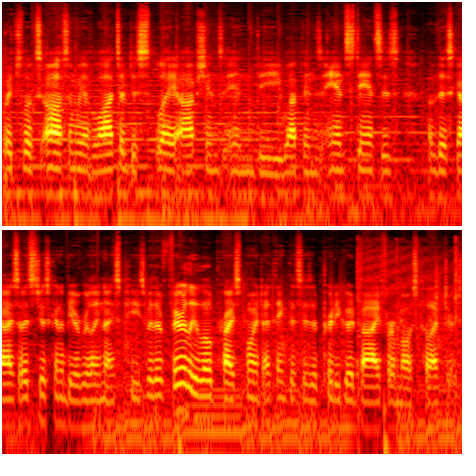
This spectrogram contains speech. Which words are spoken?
which looks awesome. We have lots of display options in the weapons and stances of this guy, so it's just going to be a really nice piece. With a fairly low price point, I think this is a pretty good buy for most collectors.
